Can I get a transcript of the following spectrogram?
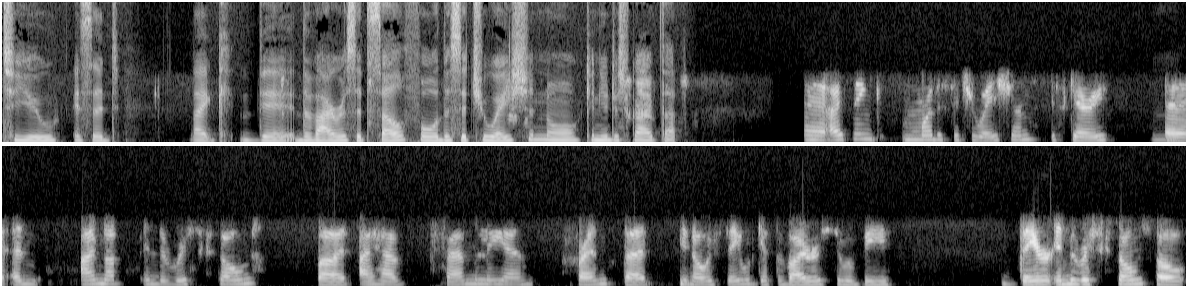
to you? Is it like the the virus itself or the situation or can you describe that? Uh, I think more the situation is scary, uh, and I'm not in the risk zone, but I have family and friends that you know if they would get the virus, it would be they're in the risk zone. So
